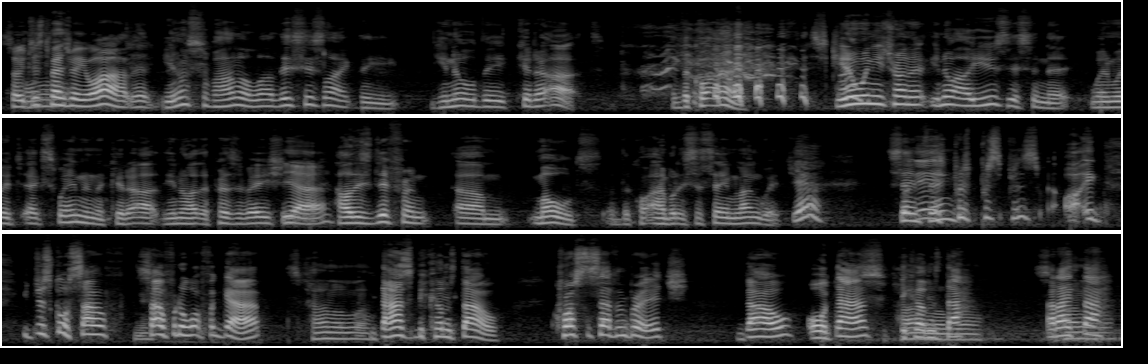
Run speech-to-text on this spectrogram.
So it just depends Oh. where you are. The- You know, subhanAllah, this is like the, you know, the Qira'at the Quran. you know, when you're trying to, you know, I'll use this in the, when we're explaining the Qira'at, you know, like the preservation. Yeah. How there's different um, modes of the Quran, but it's the same language. Yeah. Same It thing. uh, You just go south, south of the Watford Gap, SubhanAllah. Daz becomes Dow. Cross the Severn Bridge, Dow or Daz becomes Da. Right, Da. SubhanAllah.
